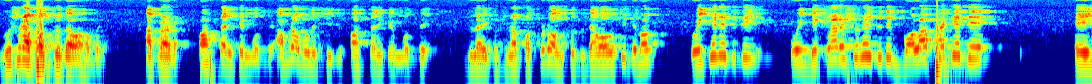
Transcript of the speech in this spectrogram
ঘোষণাপত্র দেওয়া হবে। আপনার পাঁচ তারিখের মধ্যে, আমরা বলেছি যে পাঁচ তারিখের মধ্যে জুলাই ঘোষণাপত্র অন্তত দেওয়া উচিত এবং ওইখানে যদি, ওই ডিক্লারেশনে যদি বলা থাকে যে এই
